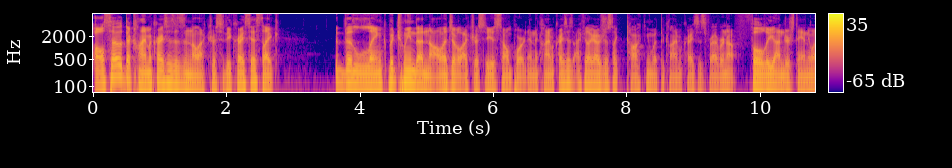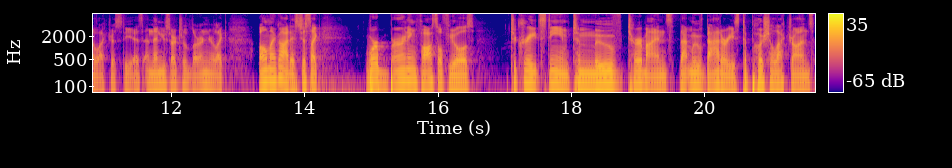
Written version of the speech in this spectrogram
Also, the climate crisis is an electricity crisis. Like the link between the knowledge of electricity is so important in the climate crisis. I feel like I was just like talking about the climate crisis forever, not fully understanding what electricity is. And then you start to learn. You're like, oh my god, it's just like we're burning fossil fuels to create steam to move turbines that move batteries to push electrons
